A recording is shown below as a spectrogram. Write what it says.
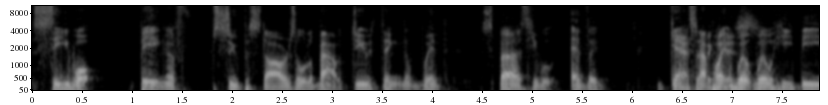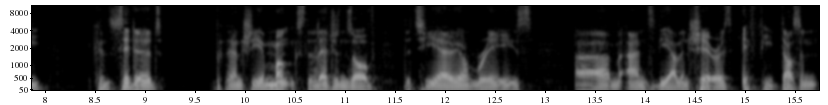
see what being a f- superstar is all about. Do you think that with Spurs he will ever get yes, to that point? Will, will he be considered potentially amongst the legends of the Thierry Henrys, um, and the Alan Shearers if he doesn't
